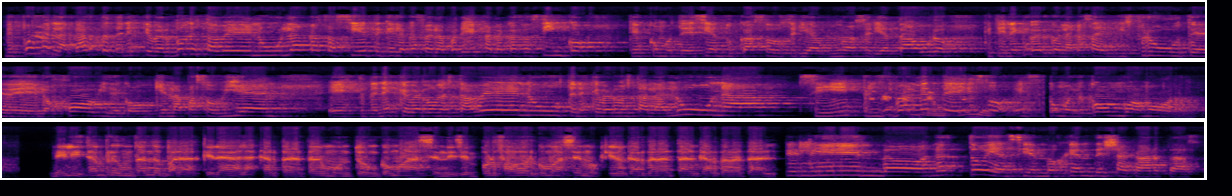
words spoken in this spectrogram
Después en la carta tenés que ver dónde está Venus, la casa 7, que es la casa de la pareja, la casa 5, que es como te decía en tu caso, sería uno sería Tauro, que tiene que ver con la casa del disfrute, de los hobbies, de con quién la pasó bien. Este, tenés que ver dónde está Venus, tenés que ver dónde está la luna. ¿sí? Principalmente eso es como el combo amor. Nelly, están preguntando para que le hagas las cartas natal un montón. ¿Cómo hacen? Dicen, por favor, ¿cómo hacemos? Quiero carta natal, carta natal. Qué lindo. No estoy haciendo gente ya cartas.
